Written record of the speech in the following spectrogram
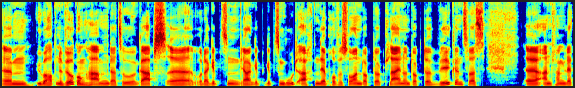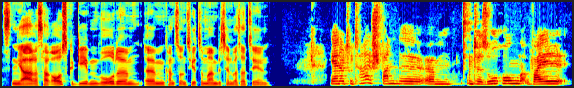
ähm, überhaupt eine Wirkung haben. Dazu gab es äh, oder gibt es ein, ja, gibt, gibt's ein Gutachten der Professoren Dr. Klein und Dr. Wilkens, was äh, Anfang letzten Jahres herausgegeben wurde. Ähm, kannst du uns hierzu mal ein bisschen was erzählen? Ja, eine total spannende ähm, Untersuchung, weil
